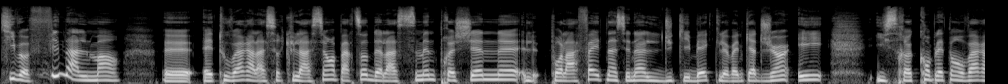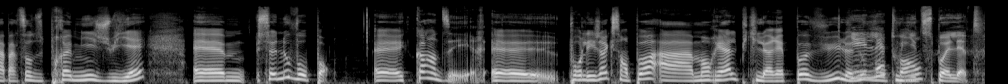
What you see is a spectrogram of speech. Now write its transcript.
qui va finalement euh, être ouvert à la circulation à partir de la semaine prochaine pour la fête nationale du Québec le 24 juin et il sera complètement ouvert à partir du 1er juillet. Euh, ce nouveau pont. Euh, qu'en dire? Euh, pour les gens qui sont pas à Montréal puis qui l'auraient pas vu, le il est nouveau ou il pont. est Paulette?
